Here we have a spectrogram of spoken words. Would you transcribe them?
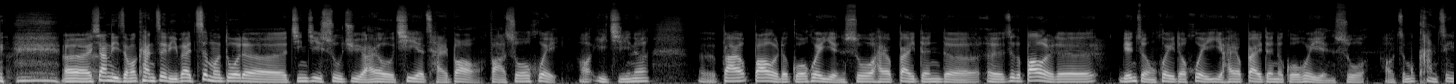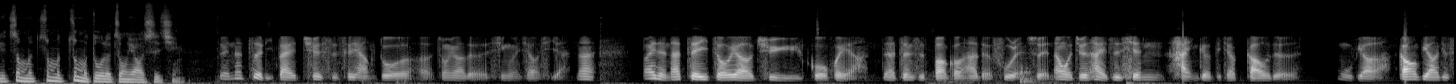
呃，乡里怎么看这礼拜这么多的经济数据，还有企业财报、法说会，哦，以及呢，呃，鲍鲍尔的国会演说，还有拜登的，呃，这个鲍尔的联准会的会议，还有拜登的国会演说，好，怎么看这些这么这么这么多的重要事情？对，那这礼拜确实非常多呃重要的新闻消息啊。那拜登他这一周要去国会啊，那正式报告他的富人税。那我觉得他也是先喊一个比较高的目标啊，高标就是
